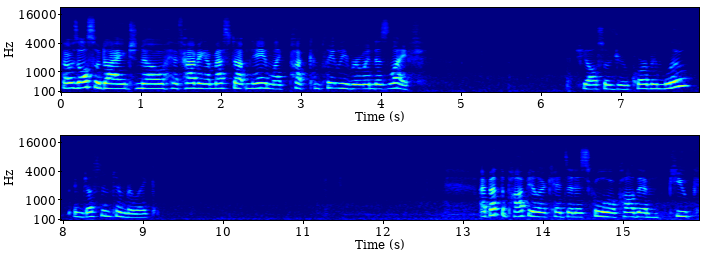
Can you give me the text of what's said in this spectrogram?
I was also dying to know if having a messed up name like Puck completely ruined his life. She also drew Corbin Bleu and Justin Timberlake. I bet the popular kids at his school will call them puke,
